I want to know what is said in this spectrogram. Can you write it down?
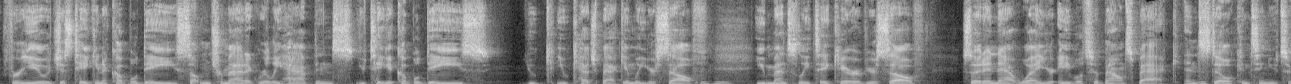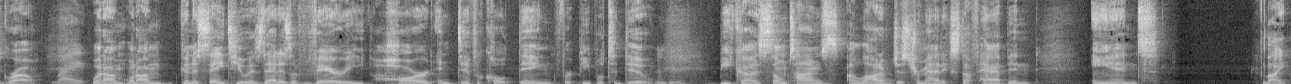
for you, it's just taking a couple days. Something traumatic really happens. You take a couple days. You you catch back in with yourself. Mm-hmm. You mentally take care of yourself so that in that way you're able to bounce back and mm-hmm. still continue to grow right what i'm what i'm going to say to you is that is a very hard and difficult thing for people to do mm-hmm. because sometimes a lot of just traumatic stuff happen and like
